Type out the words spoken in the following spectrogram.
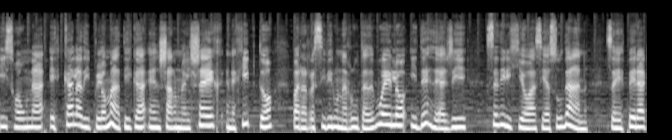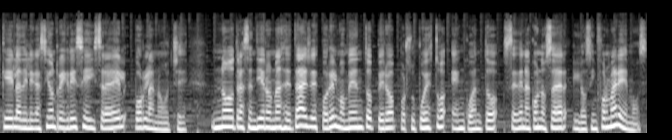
hizo una escala diplomática en Sharm el Sheikh, en Egipto, para recibir una ruta de vuelo y desde allí se dirigió hacia Sudán. Se espera que la delegación regrese a Israel por la noche. No trascendieron más detalles por el momento, pero por supuesto, en cuanto se den a conocer, los informaremos.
